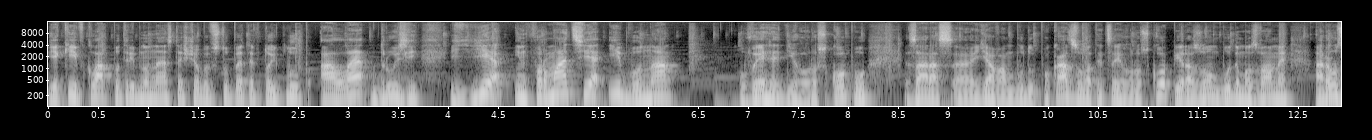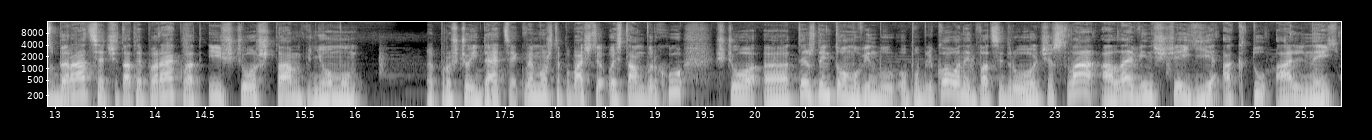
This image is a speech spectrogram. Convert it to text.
Який вклад потрібно внести, щоб вступити в той клуб, але друзі, є інформація, і вона у вигляді гороскопу. Зараз е, я вам буду показувати цей гороскоп і разом будемо з вами розбиратися, читати переклад і що ж там в ньому. Е, Про що йдеться? Як ви можете побачити, ось там вверху, що е, тиждень тому він був опублікований 22 числа, але він ще є актуальний.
